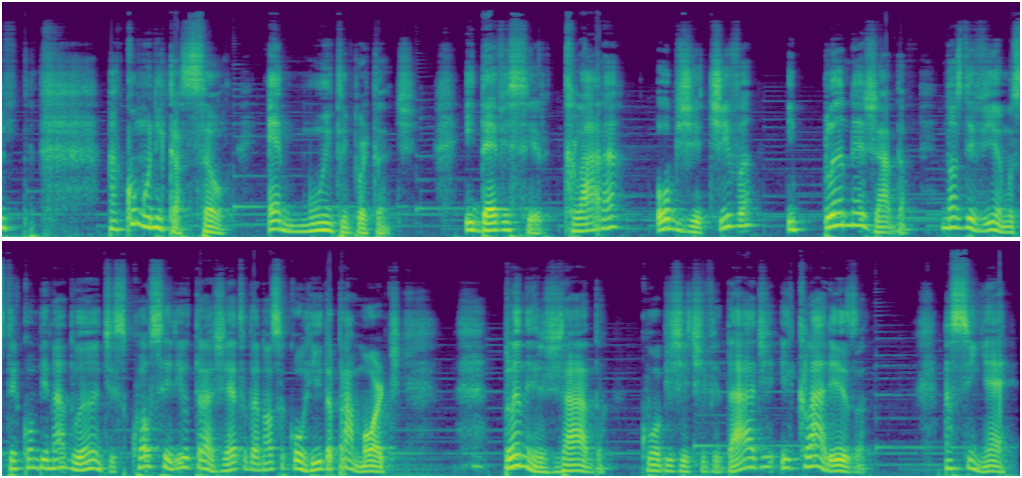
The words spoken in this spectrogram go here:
a comunicação é muito importante e deve ser clara, objetiva e planejada. Nós devíamos ter combinado antes qual seria o trajeto da nossa corrida para a morte. Planejado com objetividade e clareza. Assim é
